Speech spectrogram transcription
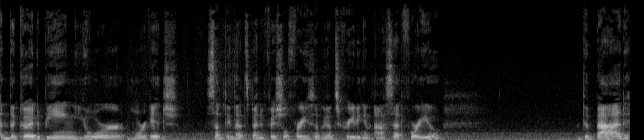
And the good being your mortgage, something that's beneficial for you, something that's creating an asset for you. The bad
